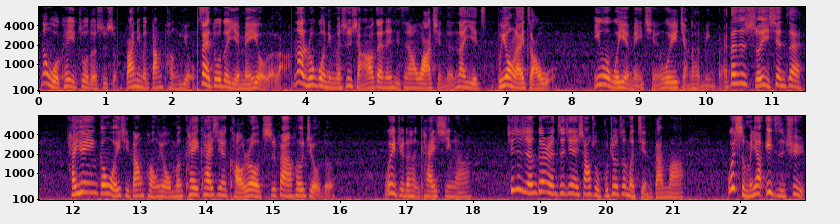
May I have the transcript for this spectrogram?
那我可以做的是什么？把你们当朋友，再多的也没有了啦。那如果你们是想要在 Nancy 身上挖钱的，那也不用来找我，因为我也没钱，我也讲得很明白。但是所以现在。还愿意跟我一起当朋友，我们可以开心的烤肉、吃饭、喝酒的，我也觉得很开心啊。其实人跟人之间的相处不就这么简单吗？为什么要一直去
